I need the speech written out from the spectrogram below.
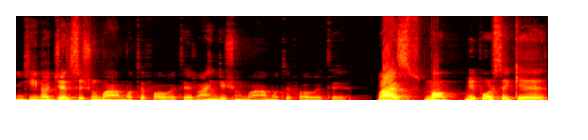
اینکه اینا جنسشون با هم متفاوته رنگشون با هم متفاوته. و از ما می‌پرسه که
